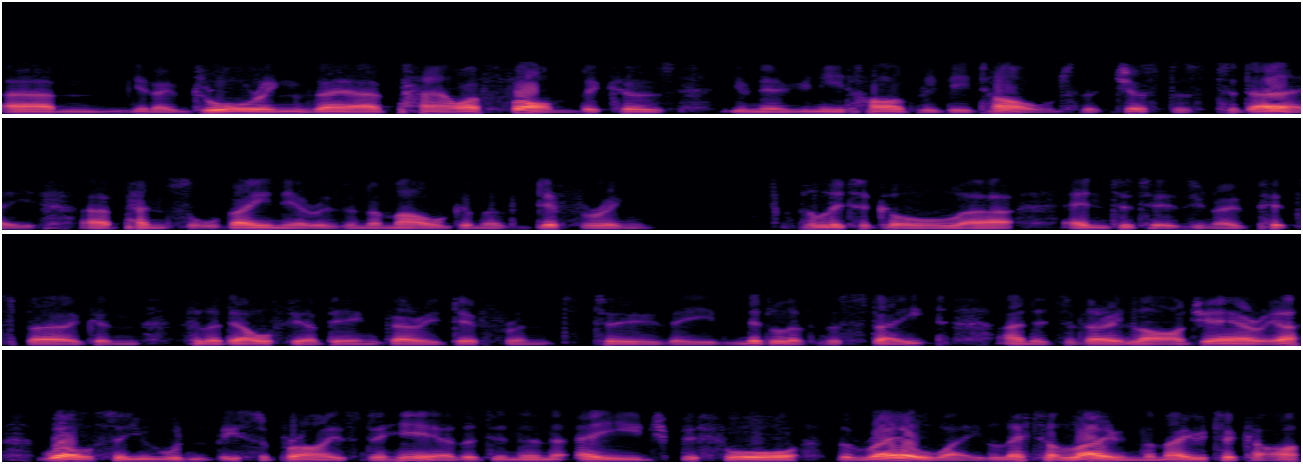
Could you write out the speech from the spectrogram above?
um, you know, drawing their power from. Because you know you need hardly be told that just as today uh, Pennsylvania is an amalgam of differing political uh, entities, you know, Pittsburgh and Philadelphia being very different to the middle of the state, and it's a very large area. Well, so you wouldn't be surprised to hear that in an age before the railway, let alone the motor car,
